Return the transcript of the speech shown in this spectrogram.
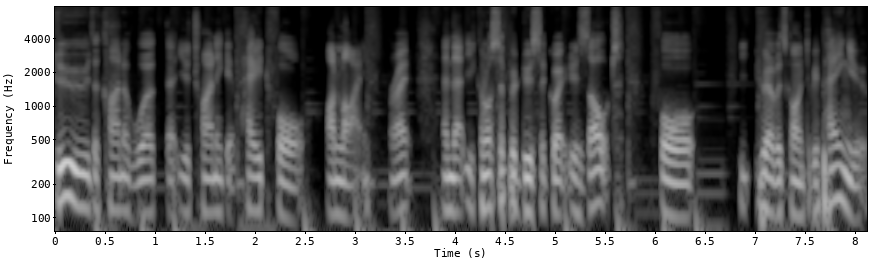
do the kind of work that you're trying to get paid for online, right? And that you can also produce a great result for whoever's going to be paying you.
